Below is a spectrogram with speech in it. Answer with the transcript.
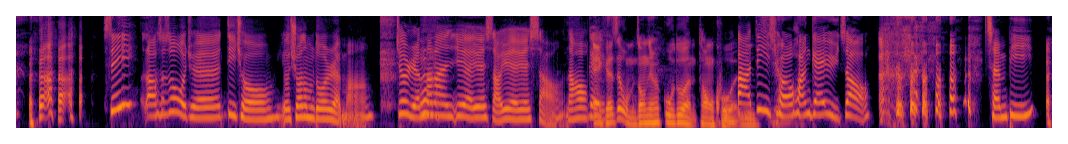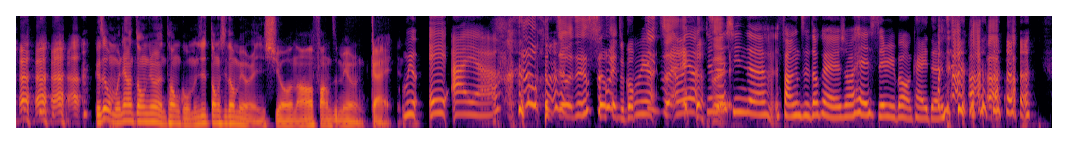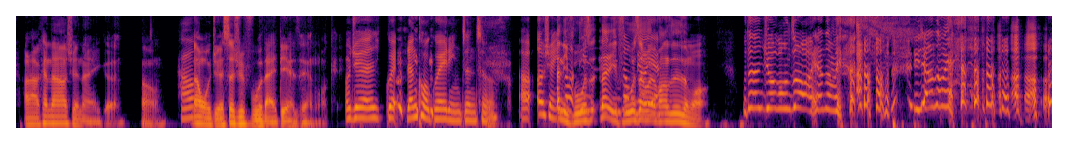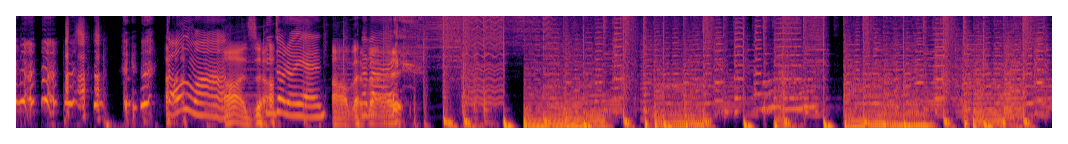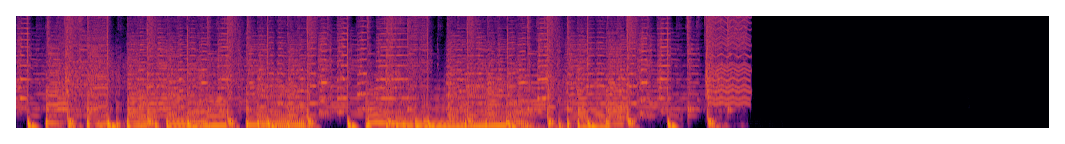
See，老实说，我觉得地球有需要那么多人吗？就人慢慢越来越少，越来越少，然后哎、欸，可是我们中间会过度很痛苦，把地球还给宇宙，成批。可是我们这样中间很痛苦，我们就东西都没有人修，然后房子没有人盖。我们有 AI 呀、啊，只有这个社会主够闭嘴。没有，现在新的房子都可以说“嘿，Siri，帮我开灯。”好啦，看大家要选哪一个。哦，好，那我觉得社区服务的 idea 还是很 OK。我觉得归人口归零政策，呃，二选一。那你服务是？那你服务社会的方式是什么？我在 NGO 工作，你想怎么样？你想怎么样？搞什么？啊，是。听众留言。好，拜拜。拜拜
